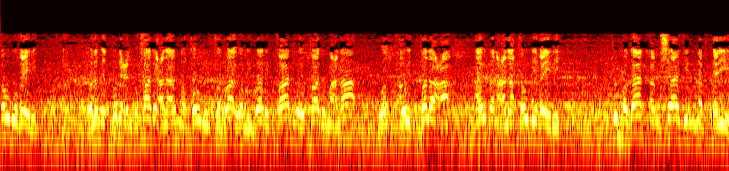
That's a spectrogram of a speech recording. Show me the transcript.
قول غيره. ولم يطلع البخاري على انه قول الفراء ولذلك قال ويقال معناه أو اطلع أيضا على قول غيره. ثم قال أمشاج نبتليه.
